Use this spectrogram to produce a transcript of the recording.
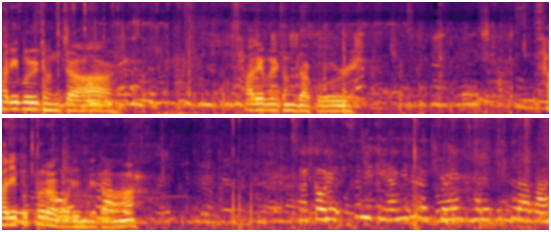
사리불 존자 사리불 존자굴 사리부터라 굴입니다. 아까 우리 스님께 이야기 들었죠? 붙으라가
